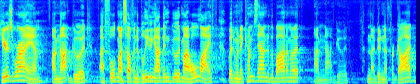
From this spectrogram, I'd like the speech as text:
here's where I am. I'm not good. I fooled myself into believing I've been good my whole life, but when it comes down to the bottom of it, I'm not good. I'm not good enough for God.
